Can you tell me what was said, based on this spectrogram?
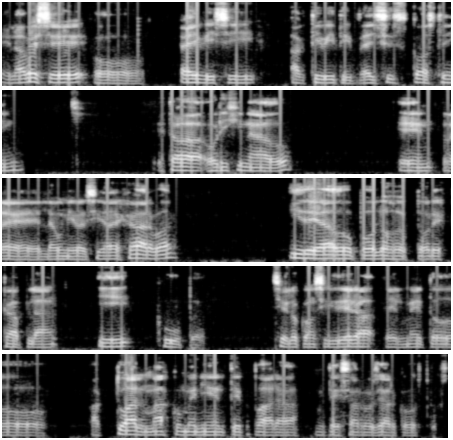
El ABC o ABC Activity Basis Costing está originado en eh, la Universidad de Harvard, ideado por los doctores Kaplan y Cooper. Se lo considera el método actual más conveniente para desarrollar costos.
